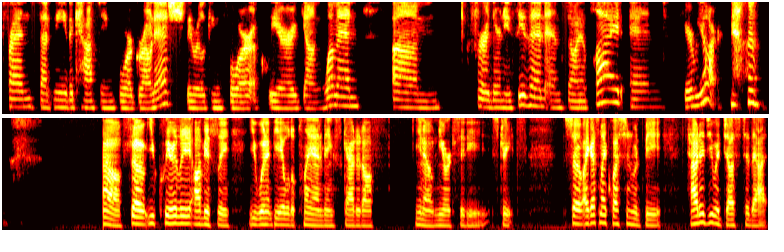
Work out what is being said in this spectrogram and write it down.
friends sent me the casting for Grownish. They were looking for a queer young woman. Um, for their new season. And so I applied, and here we are. wow. So you clearly, obviously, you wouldn't be able to plan being scouted off, you know, New York City streets. So I guess my question would be how did you adjust to that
